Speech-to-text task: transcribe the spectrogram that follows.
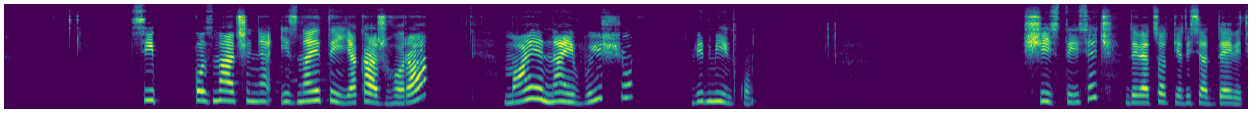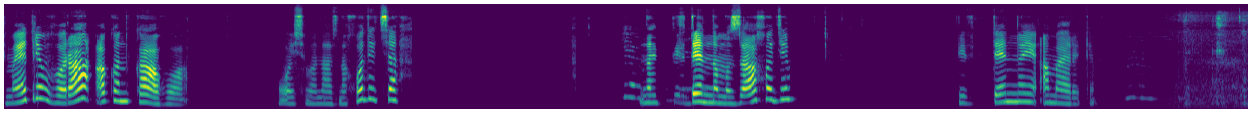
ці позначення і знайти, яка ж гора має найвищу відмітку. 6959 метрів гора Аконкагуа. Ось вона знаходиться на південному заході Південної Америки.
